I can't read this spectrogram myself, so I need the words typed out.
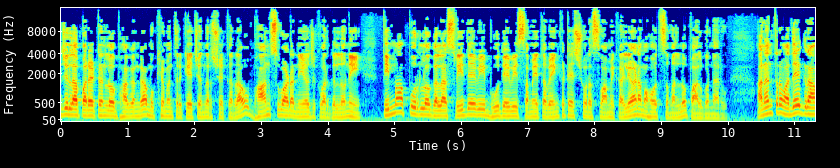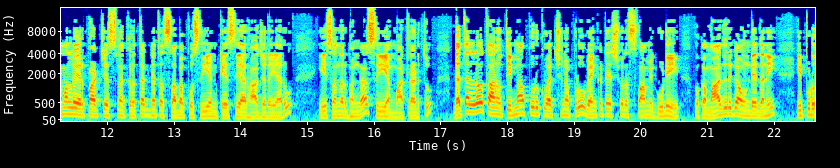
జిల్లా పర్యటనలో భాగంగా ముఖ్యమంత్రి కె. చంద్రశేఖరరావు భాన్సువాడ నియోజకవర్గంలోని తిమ్మాపూర్లో గల శ్రీదేవి భూదేవి సమేత వెంకటేశ్వర స్వామి కళ్యాణ మహోత్సవంలో పాల్గొన్నారు. అనంతరం అదే గ్రామంలో ఏర్పాటు చేసిన కృతజ్ఞత సభకు సీఎం కేసీఆర్ హాజరయ్యారు. ఈ సందర్భంగా సీఎం మాట్లాడుతూ గతంలో తాను తిమ్మాపూర్కు వచ్చినప్పుడు వెంకటేశ్వర స్వామి గుడి ఒక మాదిరిగా ఉండేదని ఇప్పుడు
